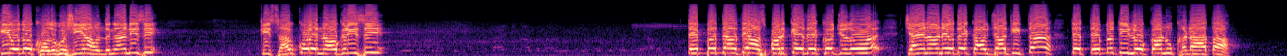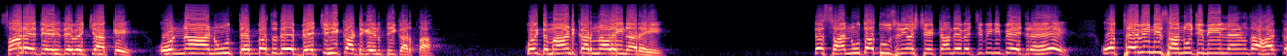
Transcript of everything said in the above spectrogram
ਕਿ ਉਦੋਂ ਖੁਦਕੁਸ਼ੀਆਂ ਹੁੰਦੀਆਂ ਨਹੀਂ ਸੀ? ਕਿ ਸਭ ਕੋਲੇ ਨੌਕਰੀ ਸੀ? ਤਿੱਬਤ ਦਾ ਇਤਿਹਾਸ ਪੜ੍ਹ ਕੇ ਦੇਖੋ, ਜਦੋਂ ਚਾਈਨਾ ਨੇ ਉਹਦੇ ਕਬਜ਼ਾ ਕੀਤਾ ਤੇ ਤਿੱਬਤੀ ਲੋਕਾਂ ਨੂੰ ਖੰਡਾਤਾ, ਸਾਰੇ ਦੇਸ਼ ਦੇ ਵਿੱਚ ਆ ਕੇ, ਉਹਨਾਂ ਨੂੰ ਤਿੱਬਤ ਦੇ ਵਿੱਚ ਹੀ ਘੱਟ ਗਿਣਤੀ ਕਰਤਾ। ਕੋਈ ਡਿਮਾਂਡ ਕਰਨ ਵਾਲਾ ਹੀ ਨਾ ਰਹੇ। ਤੇ ਸਾਨੂੰ ਤਾਂ ਦੂਸਰੀਆਂ ਸਟੇਟਾਂ ਦੇ ਵਿੱਚ ਵੀ ਨਹੀਂ ਭੇਜ ਰਹੇ। ਉੱਥੇ ਵੀ ਨਹੀਂ ਸਾਨੂੰ ਜ਼ਮੀਨ ਲੈਣ ਦਾ ਹੱਕ,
